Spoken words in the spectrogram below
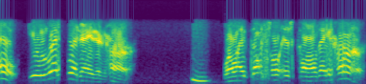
Oh, you liquidated her. Hmm. Well, a vessel is called a her.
